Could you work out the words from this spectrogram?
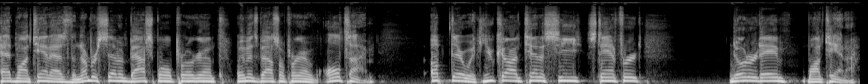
had Montana as the number seven basketball program, women's basketball program of all time, up there with UConn, Tennessee, Stanford, Notre Dame, Montana.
